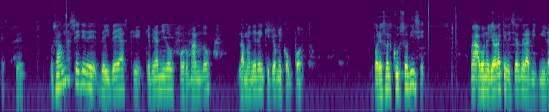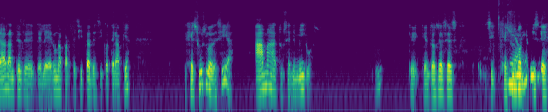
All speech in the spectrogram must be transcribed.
Este, o sea, una serie de, de ideas que, que, me han ido formando la manera en que yo me comporto. Por eso el curso dice, ah, bueno, y ahora que decías de la dignidad, antes de, leer una partecita de psicoterapia, Jesús lo decía, ama a tus enemigos. Que, entonces es, si Jesús no te dice,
